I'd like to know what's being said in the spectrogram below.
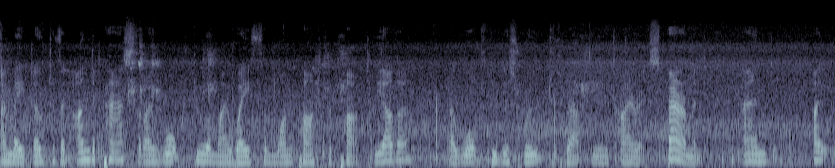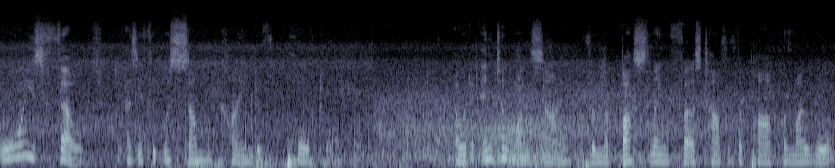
I made note of an underpass that I walked through on my way from one part of the park to the other. I walked through this route throughout the entire experiment, and I always felt as if it was some kind of portal. I would enter one side from the bustling first half of the park on my walk,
